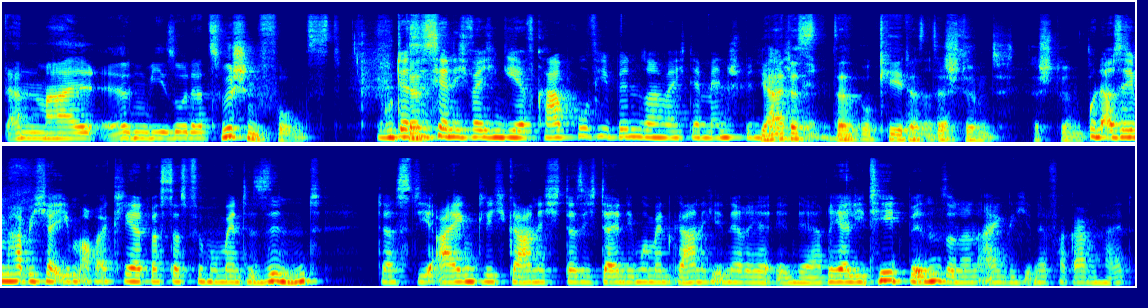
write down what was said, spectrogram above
dann mal irgendwie so dazwischen funkst. Gut, das, das ist ja nicht, weil ich ein GFK-Profi bin, sondern weil ich der Mensch bin. Ja, das, das, okay, das, also das, das stimmt, das stimmt. Und außerdem habe ich ja eben auch erklärt, was das für Momente sind, dass die eigentlich gar nicht, dass ich da in dem Moment gar nicht in der, in der Realität bin, sondern eigentlich in der Vergangenheit.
